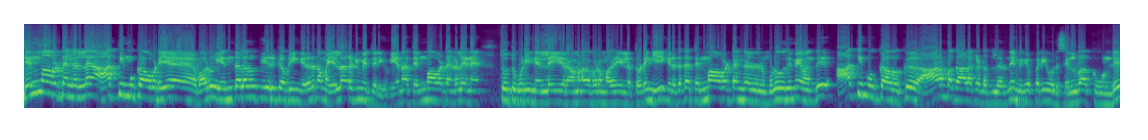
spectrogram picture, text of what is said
தென் மாவட்டங்களில் அதிமுகவுடைய வலு எந்த அளவுக்கு இருக்கு அப்படிங்கிறது நம்ம எல்லாருக்குமே தெரியும். ஏன்னா தென் மாவட்டங்கள்ல என்ன தூத்துக்குடி நெல்லை ராமநாதபுரம் மதுரையில தொடங்கி கிட்டத்தட்ட தென் மாவட்டங்கள் முழுவதுமே வந்து அதிமுகவுக்கு ஆரம்ப காலகட்டத்தில இருந்தே மிகப்பெரிய ஒரு செல்வாக்கு உண்டு.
